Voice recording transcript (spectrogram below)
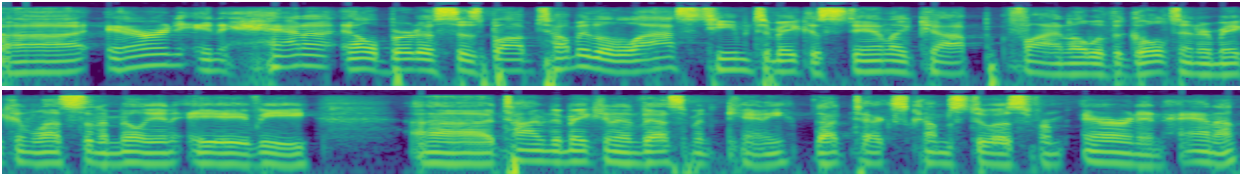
Uh, Aaron in Hanna, Alberta says, Bob, tell me the last team to make a Stanley Cup final with a goaltender making less than a million AAV. Uh, time to make an investment, Kenny. That text comes to us from Aaron and Hanna.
